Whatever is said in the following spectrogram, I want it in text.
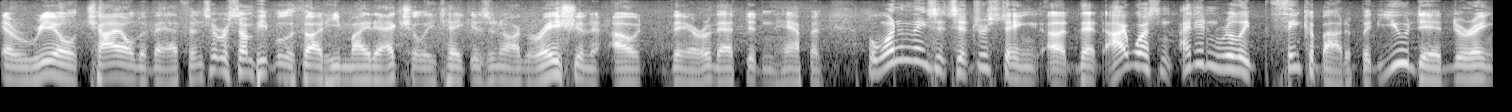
a real child of Athens. There were some people who thought he might actually take his inauguration out there. That didn't happen. But one of the things that's interesting uh, that I wasn't, I didn't really think about it, but you did during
